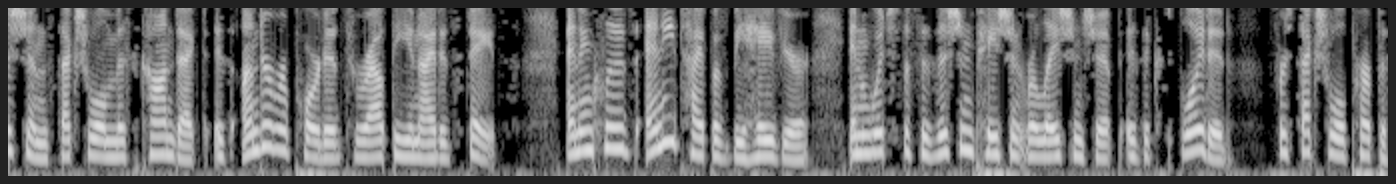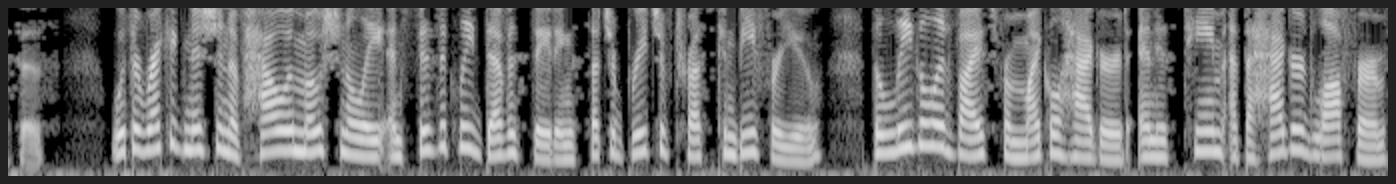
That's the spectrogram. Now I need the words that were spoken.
physician sexual misconduct is underreported throughout the United States and includes any type of behavior in which the physician patient relationship is exploited for sexual purposes. With a recognition of how emotionally and physically devastating such a breach of trust can be for you, the legal advice from Michael Haggard and his team at the Haggard Law Firm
